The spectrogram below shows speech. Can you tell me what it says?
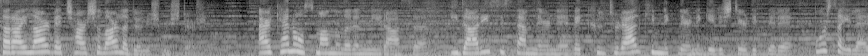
saraylar ve çarşılarla dönüşmüştür. Erken Osmanlıların mirası, idari sistemlerini ve kültürel kimliklerini geliştirdikleri Bursa ile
